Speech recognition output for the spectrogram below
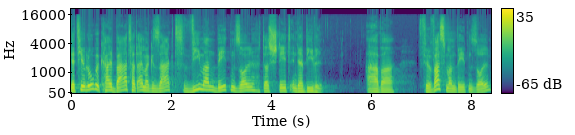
Der Theologe Karl Barth hat einmal gesagt, wie man beten soll, das steht in der Bibel. Aber für was man beten soll,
